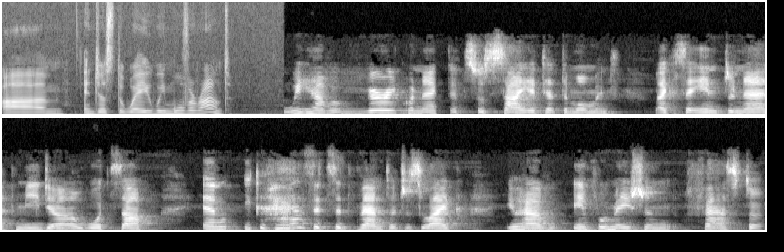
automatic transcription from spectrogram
um, and just the way we move around. We have a very connected society at the moment like say internet, media, WhatsApp, and it has its advantages. Like you have information faster,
